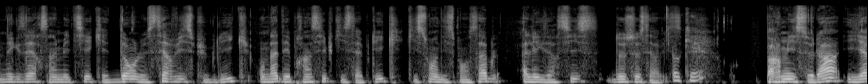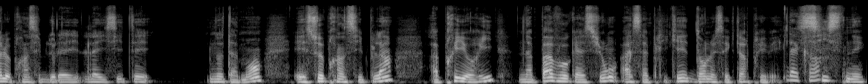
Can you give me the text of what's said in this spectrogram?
on, exerce un métier qui est dans le service public, on a des principes qui s'appliquent, qui sont indispensables à l'exercice de ce service. Ok. Parmi ceux-là, il y a le principe de la laïcité notamment, et ce principe-là, a priori, n'a pas vocation à s'appliquer dans le secteur privé. Si ce n'est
